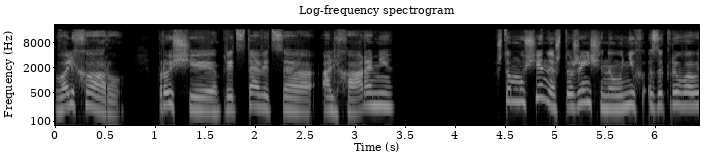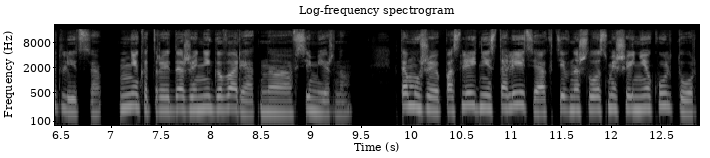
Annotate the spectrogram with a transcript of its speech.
в Альхару. Проще представиться альхарами. Что мужчины, что женщины у них закрывают лица. Некоторые даже не говорят на всемирном. К тому же последние столетия активно шло смешение культур.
